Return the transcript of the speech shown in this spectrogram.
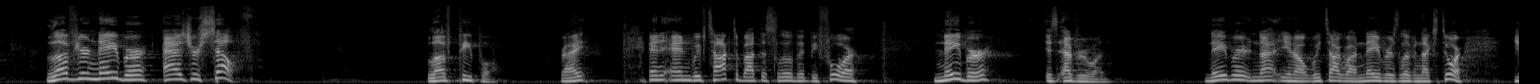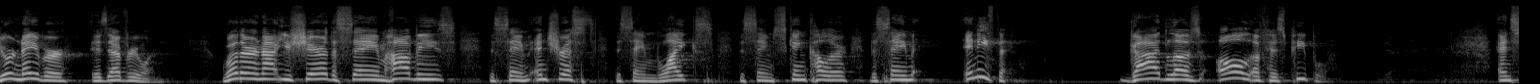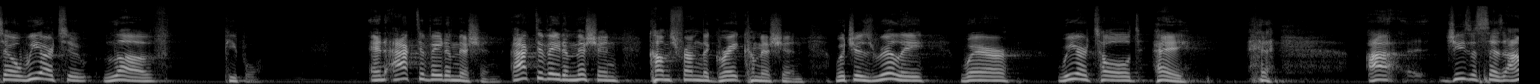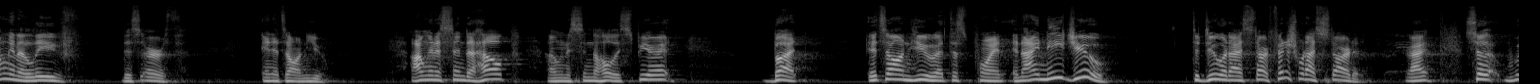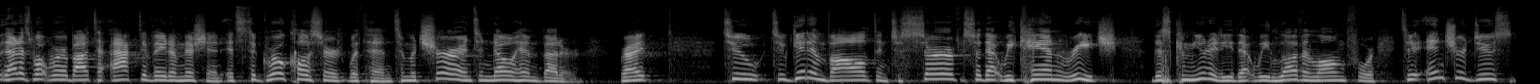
love your neighbor as yourself love people, right? And, and we've talked about this a little bit before. Neighbor is everyone. Neighbor, not, you know, we talk about neighbors living next door. Your neighbor is everyone. Whether or not you share the same hobbies, the same interests, the same likes, the same skin color, the same anything, God loves all of his people. And so we are to love people and activate a mission. Activate a mission comes from the Great Commission, which is really where we are told, hey, I, Jesus says, I'm going to leave this earth and it's on you. I'm going to send a help, I'm going to send the Holy Spirit, but it's on you at this point, and I need you to do what I start, finish what I started right? So that is what we're about to activate a mission. It's to grow closer with Him, to mature and to know Him better, right? To, to get involved and to serve so that we can reach this community that we love and long for, to introduce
